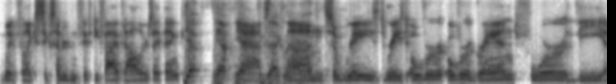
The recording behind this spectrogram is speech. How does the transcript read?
went for like $655 i think yep yep yeah exactly um, yeah. so raised raised over over a grand for the uh,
